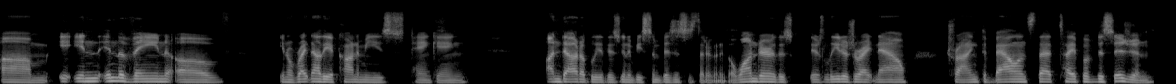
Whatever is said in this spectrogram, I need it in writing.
um, in in the vein of, you know, right now the economy is tanking undoubtedly there's going to be some businesses that are going to go under. There's there's leaders right now trying to balance that type of decision.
